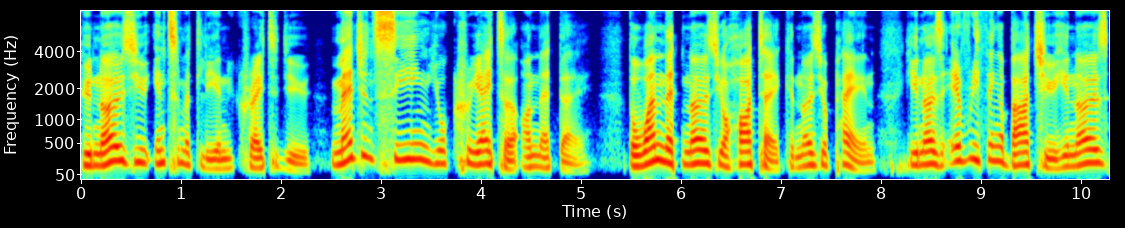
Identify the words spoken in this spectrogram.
who knows you intimately and who created you. Imagine seeing your Creator on that day the one that knows your heartache and knows your pain. He knows everything about you. He knows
